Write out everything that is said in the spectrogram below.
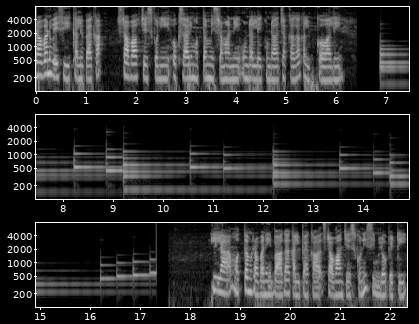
రవ్వను వేసి కలిపాక స్టవ్ ఆఫ్ చేసుకొని ఒకసారి మొత్తం మిశ్రమాన్ని ఉండలు లేకుండా చక్కగా కలుపుకోవాలి. ఇలా మొత్తం రవ్వని బాగా కలిపాక స్టవ్ ఆన్ చేసుకొని సిమ్లో పెట్టి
